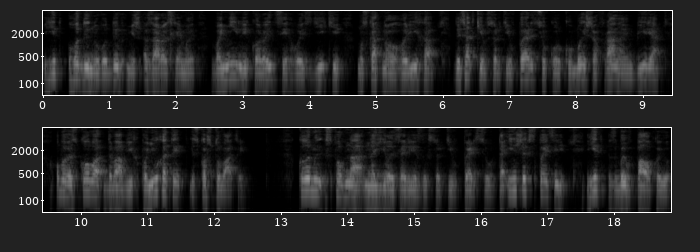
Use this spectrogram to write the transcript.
Гід годину водив між зарослями ванілі, кориці, гвоздіки, мускатного горіха, десятків сортів перцю, куркуми, шафрана, імбіря, обов'язково давав їх понюхати і скоштувати. Коли ми сповна наїлися різних сортів перцю та інших спецій, гід збив палкою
